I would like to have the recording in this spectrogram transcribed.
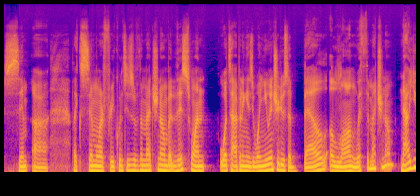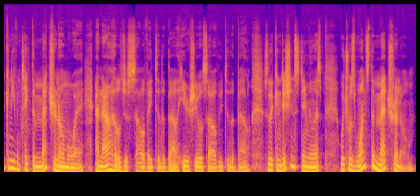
sim uh, like similar frequencies of the metronome, but this one what's happening is when you introduce a bell along with the metronome, now you can even take the metronome away, and now he'll just salivate to the bell. He or she will salivate to the bell. So the conditioned stimulus, which was once the metronome,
